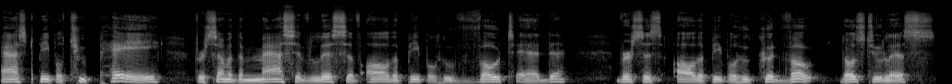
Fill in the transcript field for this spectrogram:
asked people to pay for some of the massive lists of all the people who voted versus all the people who could vote, those two lists.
